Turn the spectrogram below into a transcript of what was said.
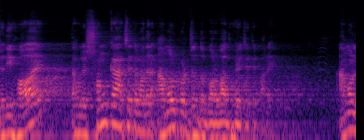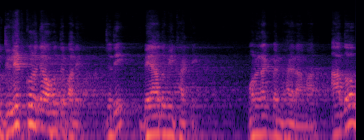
যদি হয় তাহলে শঙ্কা আছে তোমাদের আমল পর্যন্ত বরবাদ হয়ে যেতে পারে। আমল ডিলিট করে দেওয়া হতে পারে, যদি বেয়াদবি থাকে। মনে রাখবেন ভাইরা আমার, আদব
